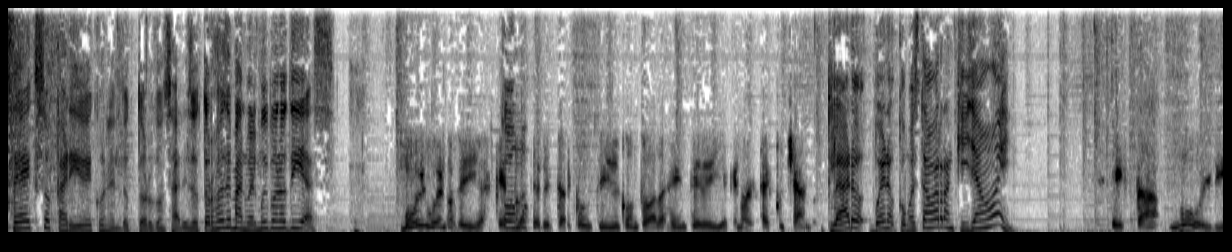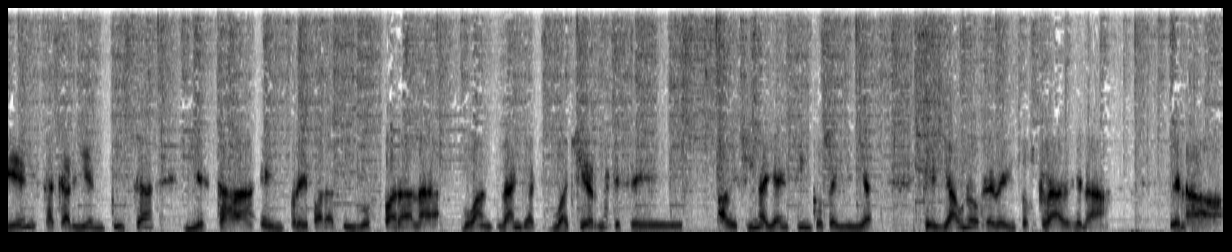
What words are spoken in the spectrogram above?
Sexo Caribe con el doctor González. Doctor José Manuel, muy buenos días. Muy buenos días. Qué ¿Cómo? placer estar contigo y con toda la gente bella que nos está escuchando. Claro, bueno, ¿cómo está Barranquilla hoy? Está muy bien, está calientita y está en preparativos para la langa guacherna que se avecina ya en cinco o seis días, que es ya uno de los eventos claves de la de la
